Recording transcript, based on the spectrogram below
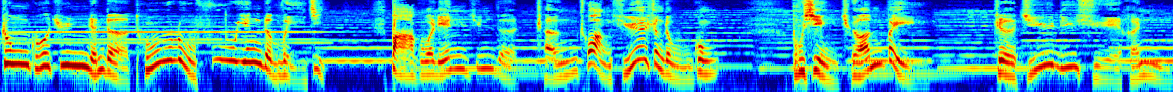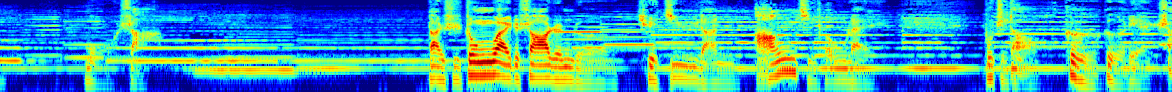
中国军人的屠戮夫婴的伟绩，八国联军的惩创学生的武功，不幸全被这几缕血痕杀。但是中外的杀人者。却居然昂起头来，不知道个个脸上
